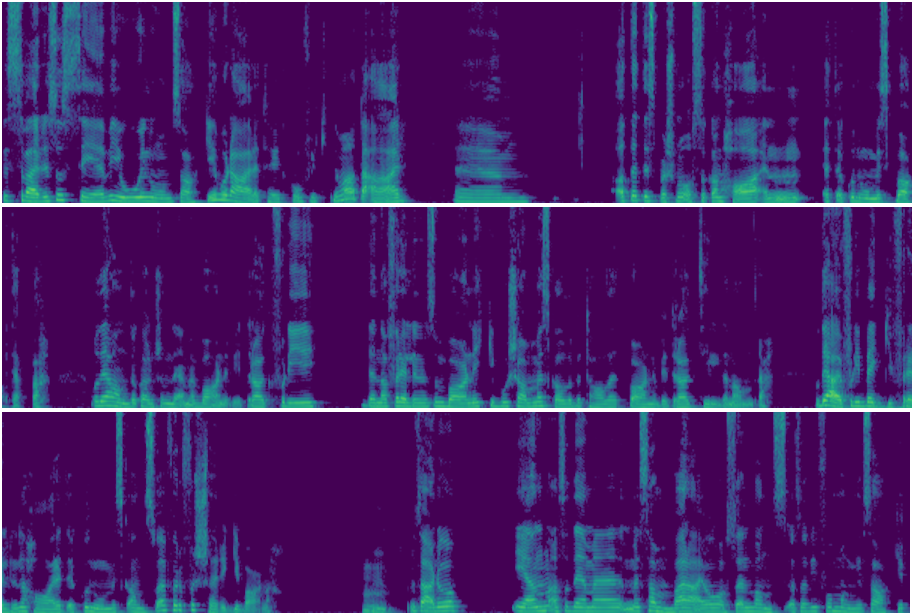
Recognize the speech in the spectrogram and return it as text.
Dessverre så ser vi jo i noen saker hvor det er et høyt konfliktnivå, at det er um, At dette spørsmålet også kan ha en, et økonomisk bakteppe. Og det handler kanskje om det med barnebidrag. Fordi den av foreldrene som barnet ikke bor sammen med, skal betale et barnebidrag til den andre. Og det er jo fordi begge foreldrene har et økonomisk ansvar for å forsørge barna. Mm. Men så er det jo igjen, altså det med, med samvær er jo også en vanskelig Altså vi får mange saker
